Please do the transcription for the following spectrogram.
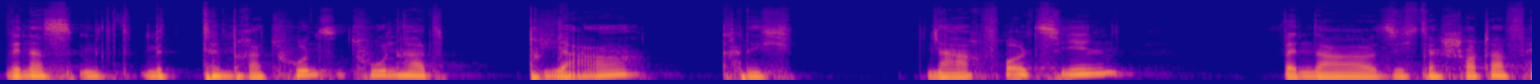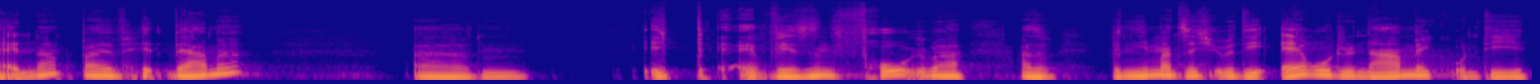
wenn das mit, mit Temperaturen zu tun hat, ja, kann ich nachvollziehen, wenn da sich der Schotter verändert bei Wärme. Ähm, ich, äh, wir sind froh über, also wenn jemand sich über die Aerodynamik und die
